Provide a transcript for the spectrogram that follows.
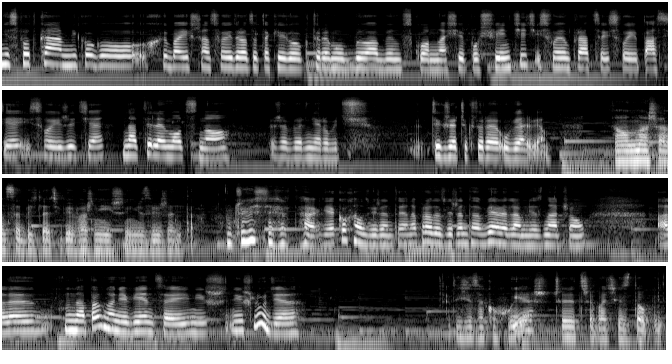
Nie spotkałam nikogo chyba jeszcze na swojej drodze takiego, któremu byłabym skłonna się poświęcić i swoją pracę, i swoje pasje, i swoje życie na tyle mocno, żeby nie robić tych rzeczy, które uwielbiam. A on ma szansę być dla ciebie ważniejszy niż zwierzęta. Oczywiście, że tak. Ja kocham zwierzęta. Ja naprawdę zwierzęta wiele dla mnie znaczą, ale na pewno nie więcej niż, niż ludzie. A ty się zakochujesz, czy trzeba cię zdobyć?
